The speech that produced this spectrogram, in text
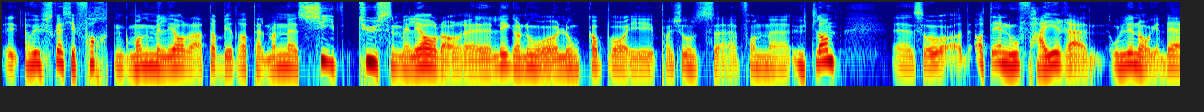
Jeg husker ikke farten hvor mange milliarder dette har bidratt til, men eh, 7000 milliarder eh, ligger nå og lunker på i pensjonsfondet utland. Eh, Så at det er noe feire Olje-Norge, det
